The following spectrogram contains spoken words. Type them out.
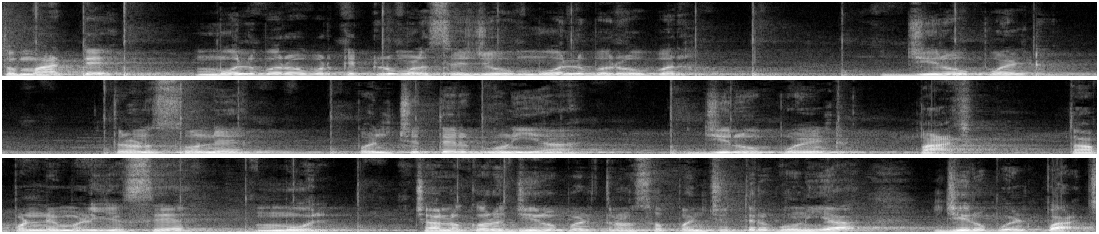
તો માટે મોલ બરોબર કેટલું મળશે? જો મોલ બરોબર જીરો પોઈન્ટ ત્રણસો ને પંચોતેર ગુણ્યા જીરો પોઈન્ટ પાંચ. તો આપણને મળી જશે મોલ. ચાલો કરો જીરો પોઈન્ટ ત્રણસો પંચોતેર ગુણ્યા જીરો પોઈન્ટ પાંચ.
